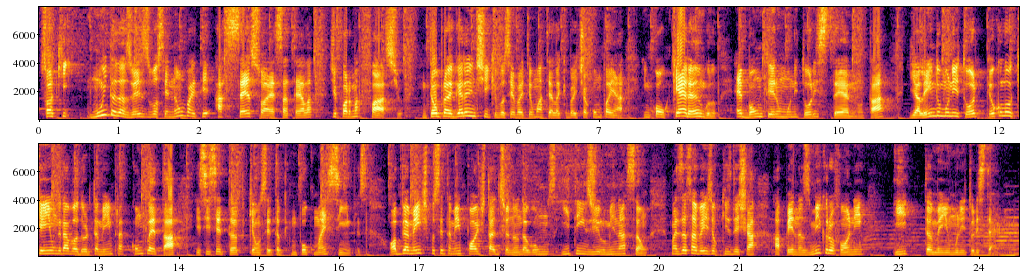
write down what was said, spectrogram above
Só que muitas das vezes você não vai ter acesso a essa tela de forma fácil. Então para garantir que você vai ter uma tela que vai te acompanhar em qualquer ângulo, é bom ter um monitor externo, tá? E além do monitor, eu coloquei um gravador também para completar esse setup, que é um setup um pouco mais simples. Obviamente você também pode estar adicionando alguns itens de iluminação, mas dessa vez eu quis deixar apenas microfone e também um monitor externo.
